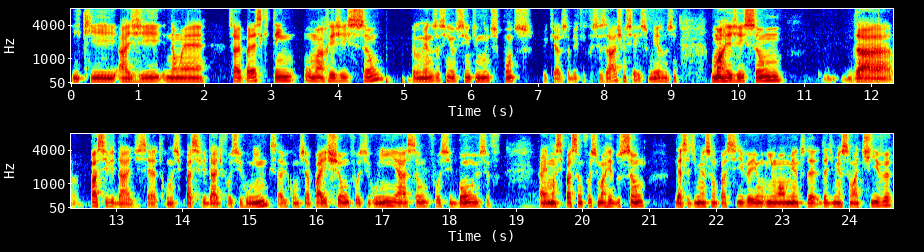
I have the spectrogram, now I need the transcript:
e que agir não é, sabe, parece que tem uma rejeição, pelo menos assim eu sinto em muitos pontos, e quero saber o que vocês acham, se é isso mesmo, assim, uma rejeição da passividade, certo? Como se passividade fosse ruim, sabe? Como se a paixão fosse ruim e a ação fosse bom e você, a emancipação fosse uma redução dessa dimensão passiva e um, e um aumento da, da, dimensão ativa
